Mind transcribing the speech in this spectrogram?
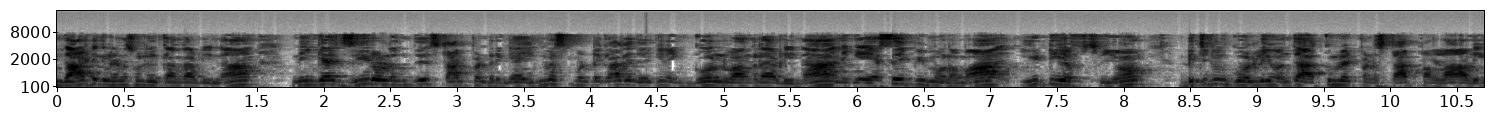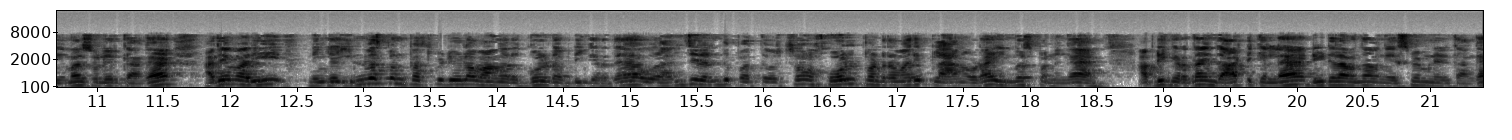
இந்த ஆர்டிகல் என்ன சொல்லியிருக்காங்க அப்படின்னா நீங்க ஜீரோல இருந்து ஸ்டார்ட் பண்றீங்க. இன்வெஸ்ட்மெண்ட்டுக்காக இது வரைக்கும் நீங்க கோல்டு வாங்கல அப்படின்னா நீங்க எஸ்ஐபி மூலமா இடிஎஃப்ஸையும் டிஜிட்டல் கோல்ட்லையும் வந்து அக்குமுலேட் பண்ண ஸ்டார்ட் பண்ணலாம் அப்படிங்கிற மாதிரி சொல்லியிருக்காங்க. அதே மாதிரி நீங்க இன்வெஸ்ட்மெண்ட் பெர்ஸ்பெக்டிவ்ல வாங்குற கோல்டு அப்படிங்கறத ஒரு அஞ்சுல இருந்து பத்து வருஷம் ஹோல்ட் பண்ற மாதிரி பிளானோட இன்வெஸ்ட் பண்ணுங்க அப்படிங்கறத இந்த ஆர்டிக்கல்ல டீட்டெயிலா வந்து அவங்க எக்ஸ்பிளைன் பண்ணியிருக்காங்க.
